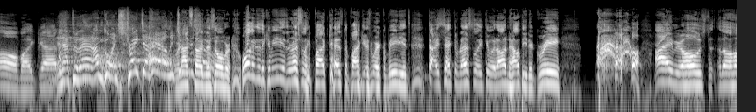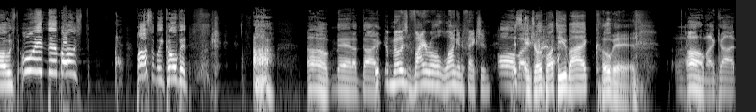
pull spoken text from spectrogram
Oh my god. And after that, I'm going straight to hell. Enjoy We're not the starting show. this over. Welcome to the Comedians and Wrestling Podcast, the podcast where comedians dissect wrestling to an unhealthy degree. I'm your host, the host with the most, possibly COVID. Ah, oh man, I'm dying. with the most viral lung infection. Oh This my, intro brought to you by COVID. oh my god.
